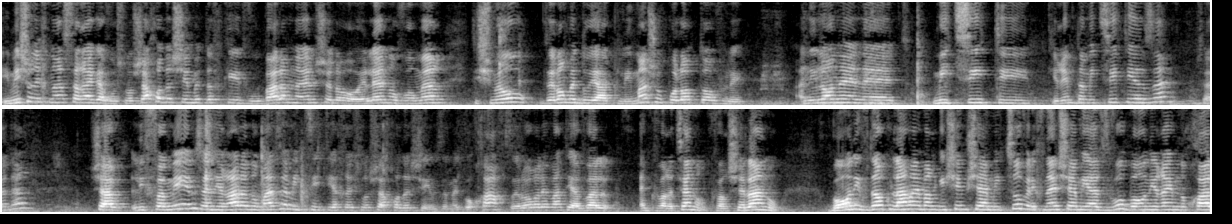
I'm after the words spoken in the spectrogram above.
אם מישהו נכנס הרגע והוא שלושה חודשים בתפקיד, והוא בא למנהל שלו או אלינו ואומר, תשמעו, זה לא מדויק לי, משהו פה לא טוב לי, אני לא נהנית, מיציתי, מכירים את המיציתי הזה? בסדר? עכשיו, לפעמים זה נראה לנו, מה זה מיציתי אחרי שלושה חודשים? זה מגוחך, זה לא רלוונטי, אבל הם כבר אצלנו, כבר שלנו. בואו נבדוק למה הם מרגישים שהם מיצו, ולפני שהם יעזבו, בואו נראה אם נוכל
